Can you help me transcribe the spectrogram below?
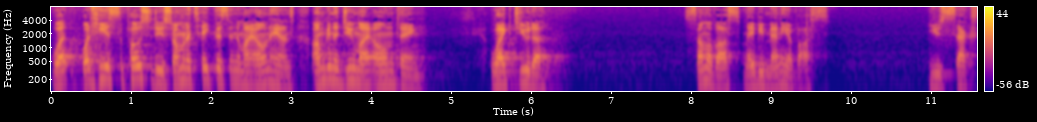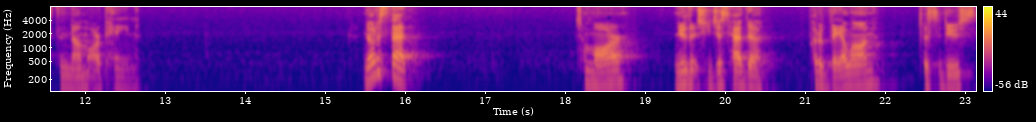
what, what He is supposed to do, so I'm going to take this into my own hands. I'm going to do my own thing. Like Judah, some of us, maybe many of us, use sex to numb our pain. Notice that Tamar knew that she just had to put a veil on to seduce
